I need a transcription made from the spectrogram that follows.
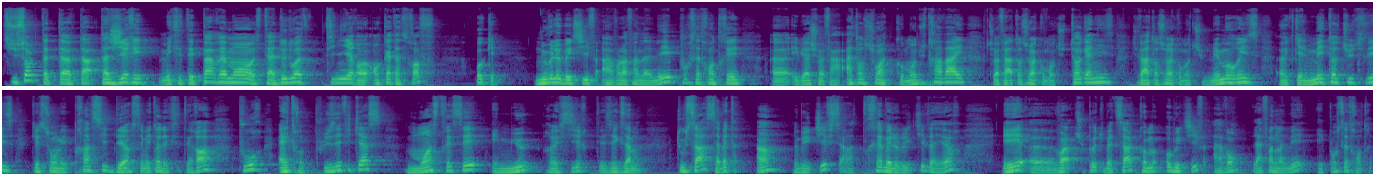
Si tu sens que tu as, géré, mais que c'était pas vraiment, c'était à deux doigts de finir en catastrophe, ok. Nouvel objectif avant la fin de l'année. Pour cette rentrée, euh, eh bien, tu vas faire attention à comment tu travailles, tu vas faire attention à comment tu t'organises, tu vas faire attention à comment tu mémorises, euh, quelles méthodes tu utilises, quels sont les principes derrière ces méthodes, etc. pour être plus efficace, moins stressé et mieux réussir tes examens. Tout ça, ça va être un objectif, c'est un très bel objectif d'ailleurs. Et euh, voilà, tu peux te mettre ça comme objectif avant la fin de l'année et pour cette rentrée.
